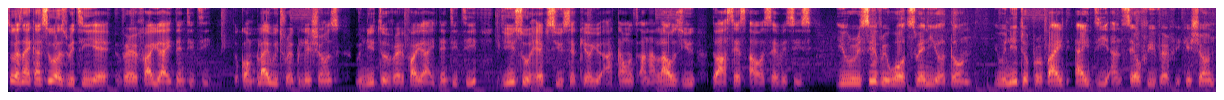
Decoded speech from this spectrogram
So guys, now you can see what's written here, verify your identity. To comply with regulations, we need to verify your identity. Doing so helps you secure your account and allows you to access our services. You will receive rewards when you're done. You will need to provide ID and selfie verification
